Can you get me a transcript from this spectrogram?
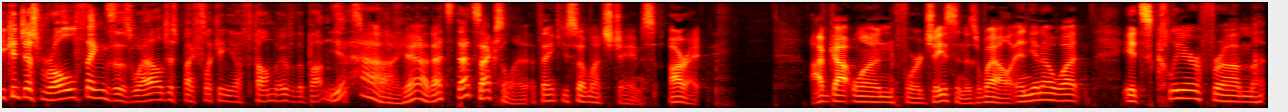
you can just roll things as well just by flicking your thumb over the buttons. Yeah, yeah, that's that's excellent. Thank you so much, James. All right. I've got one for Jason as well. And you know what? It's clear from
